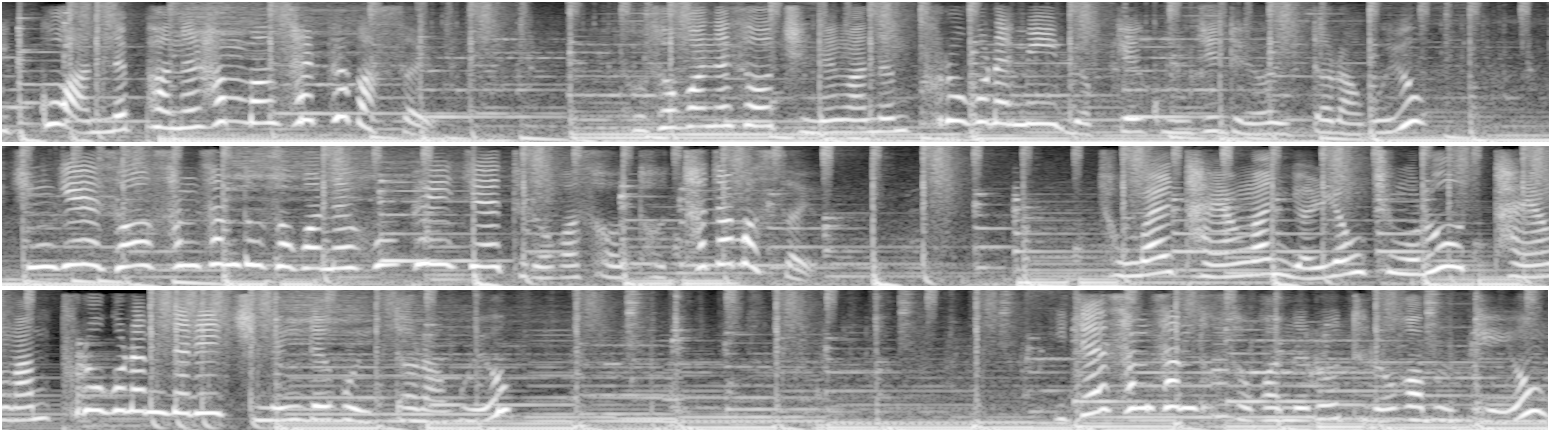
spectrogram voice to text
입구 안내판을 한번 살펴봤어요. 도서관에서 진행하는 프로그램이 몇 개 공지되어 있더라고요. 신기해서 삼산도서관의 홈페이지에 들어가서 더 찾아봤어요. 정말 다양한 연령층으로 다양한 프로그램들이 진행되고 있더라고요. 이제 삼산도서관으로 들어가 볼게요.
